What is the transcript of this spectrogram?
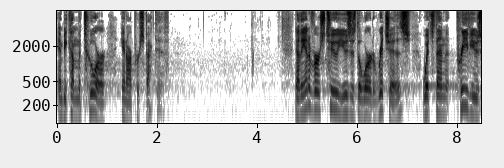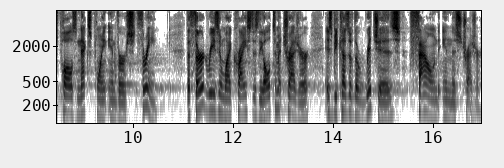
and become mature in our perspective. Now, the end of verse 2 uses the word riches, which then previews Paul's next point in verse 3. The third reason why Christ is the ultimate treasure is because of the riches found in this treasure.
